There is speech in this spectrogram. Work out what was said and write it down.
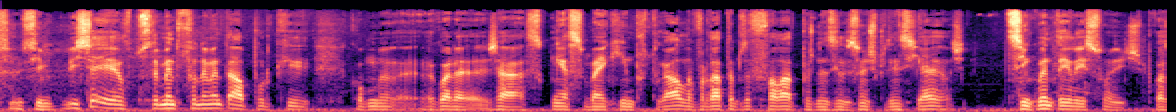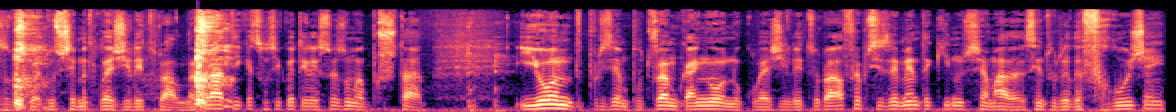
Sim, sim. Isto é absolutamente fundamental, porque, como agora já se conhece bem aqui em Portugal, na verdade estamos a falar depois nas eleições presidenciais, de 50 eleições, por causa do, do, sistema de colégio eleitoral. Na prática, são 50 eleições, uma por Estado. E onde, por exemplo, Trump ganhou no colégio eleitoral foi precisamente aqui no chamada cintura da ferrugem,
